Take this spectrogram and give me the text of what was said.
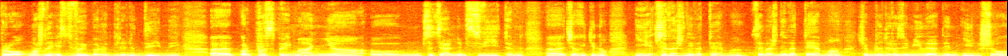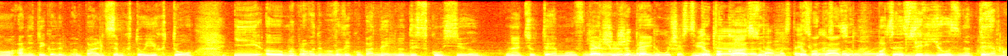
про можливість вибору для людини, е, про, сприймання соціальним світом цього кіно. І це важлива тема. Це важлива тема, щоб люди розуміли один іншого, а не тикали пальцем хто і хто. І е, ми проводимо велику панельну дискусію. На цю тему в Я в ній перший буду же брати день участь до від, до показу, та, до показу, складової. бо це серйозна тема.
